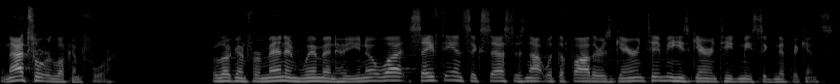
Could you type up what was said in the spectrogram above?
And that's what we're looking for. We're looking for men and women who, you know what? Safety and success is not what the Father has guaranteed me, He's guaranteed me significance.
